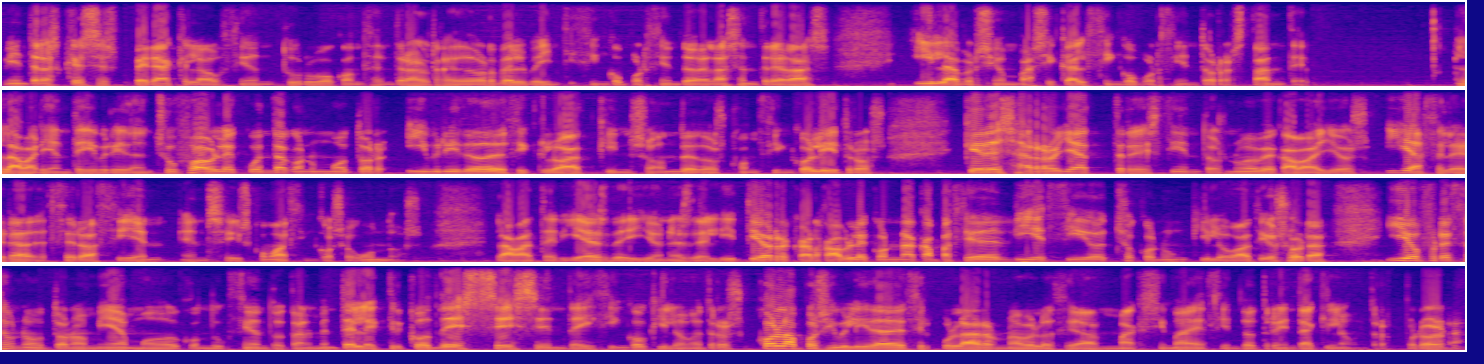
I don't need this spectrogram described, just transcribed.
mientras que se espera que la opción turbo concentre alrededor del 25% de las entregas y la versión básica el 5% restante. La variante híbrida enchufable cuenta con un motor híbrido de ciclo Atkinson de 2,5 litros que desarrolla 309 caballos y acelera de 0 a 100 en 6,5 segundos. La batería es de iones de litio recargable con una capacidad de 18,1 kWh y ofrece una autonomía en modo de conducción totalmente eléctrico de 65 km con la posibilidad de circular a una velocidad máxima de 130 km por hora.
